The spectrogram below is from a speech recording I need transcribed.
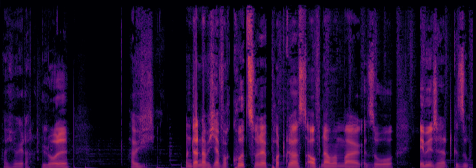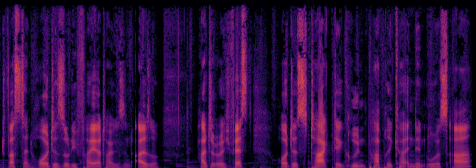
Habe ich mir gedacht, lol. Habe ich. Und dann habe ich einfach kurz vor der Podcast-Aufnahme mal so im Internet gesucht, was denn heute so die Feiertage sind. Also, haltet euch fest, heute ist Tag der grünen Paprika in den USA.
